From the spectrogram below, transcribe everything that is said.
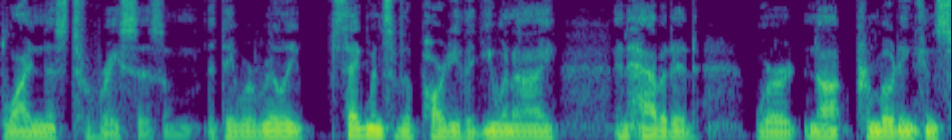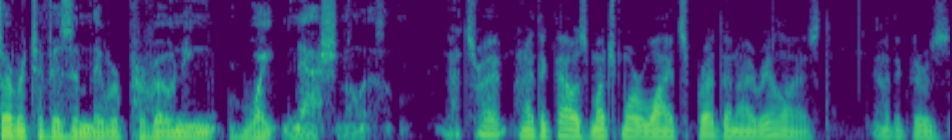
blindness to racism. That they were really segments of the party that you and I inhabited were not promoting conservatism, they were promoting white nationalism. That's right. And I think that was much more widespread than I realized. I think there was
